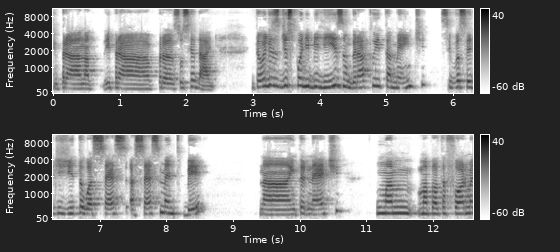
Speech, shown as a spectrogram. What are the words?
e para a sociedade. Então, eles disponibilizam gratuitamente se você digita o Assess, Assessment B na internet, uma, uma plataforma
